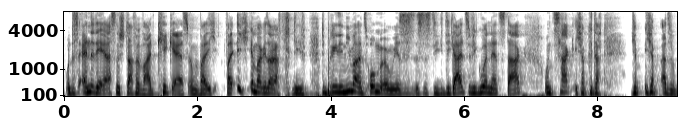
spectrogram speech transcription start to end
Und das Ende der ersten Staffel war halt Kick-Ass irgendwie, weil ich, weil ich immer gesagt habe, die, die bringen die niemals um irgendwie. Es ist, es ist die, die geilste Figur Ned Stark. Und zack, ich habe gedacht, ich habe ich hab also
